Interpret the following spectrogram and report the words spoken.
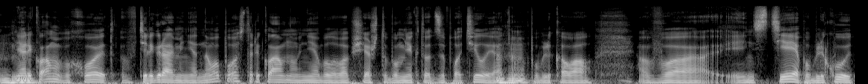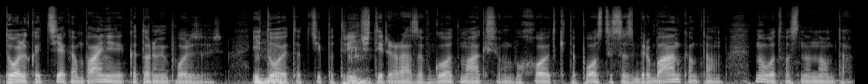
Угу. У меня реклама выходит, в Телеграме ни одного поста рекламного не было вообще, чтобы мне кто-то заплатил, и я угу. там опубликовал. В Инсте я публикую только те компании, которыми пользуюсь. И угу. то это типа 3-4 раза в год максимум выходят какие-то посты со Сбербанком там, ну вот в основном так.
